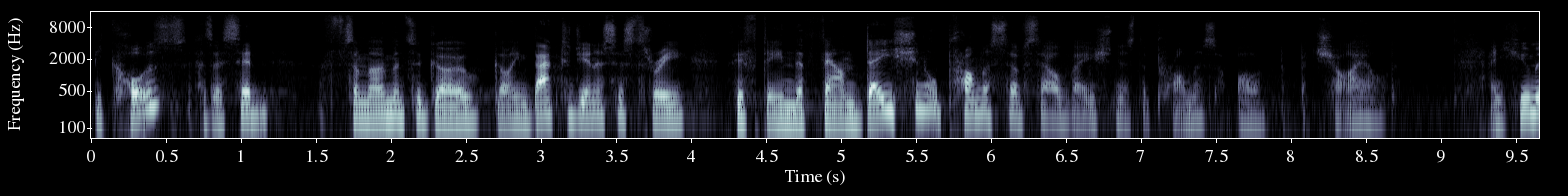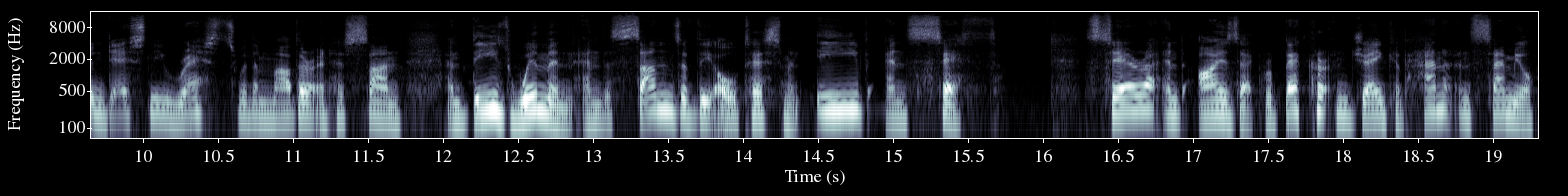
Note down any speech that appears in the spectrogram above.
Because, as I said, some moments ago, going back to Genesis 3:15, the foundational promise of salvation is the promise of a child. and human destiny rests with a mother and her son. And these women and the sons of the Old Testament, Eve and Seth, Sarah and Isaac, Rebekah and Jacob, Hannah and Samuel,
